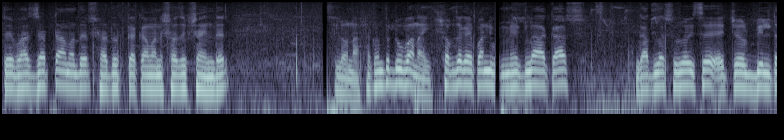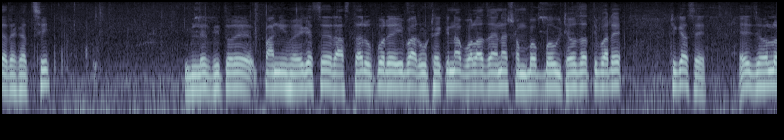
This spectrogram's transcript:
তো এই বাঁশঝাড়টা আমাদের সাদত কাকা মানে সজীব শাহিনদের ছিল না। এখন তো ডুবা নাই, সব জায়গায় পানি। মেঘলা আকাশ গাদলা শুরু হয়েছে, এটা বিলটা দেখাচ্ছি। বিলের ভিতরে পানি হয়ে গেছে, রাস্তার উপরে এবার উঠে কিনা বলা যায় না, সম্ভাব্য উঠেও যেতে পারে, ঠিক আছে? এই যে হলো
